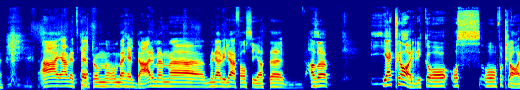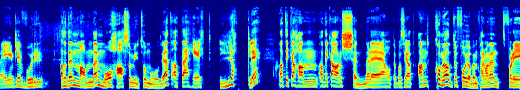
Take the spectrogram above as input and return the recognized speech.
Nei, jeg vet ikke helt om, om det er helt der, men, eh, men jeg vil i hvert fall si at Altså, jeg klarer ikke å, å, å forklare egentlig hvor Altså, Den mannen der må ha så mye tålmodighet at det er helt latterlig. At ikke han, at ikke han skjønner det. holdt jeg på å si, at Han kommer jo aldri til å få jobben permanent, fordi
